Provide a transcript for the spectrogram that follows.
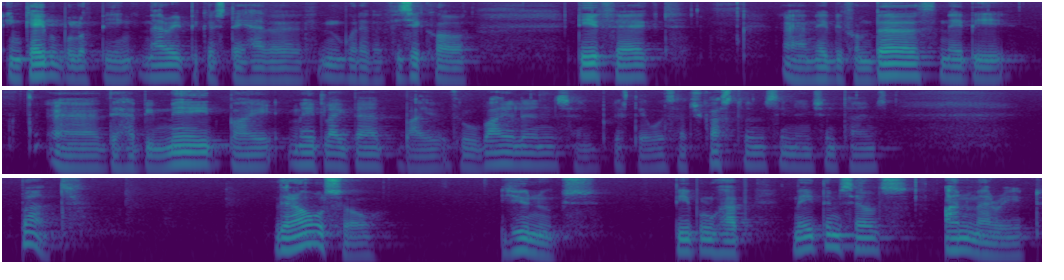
incapable of being married because they have a whatever physical defect, uh, maybe from birth, maybe uh, they have been made by made like that by through violence and because there were such customs in ancient times. But there are also eunuchs, people who have made themselves unmarried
